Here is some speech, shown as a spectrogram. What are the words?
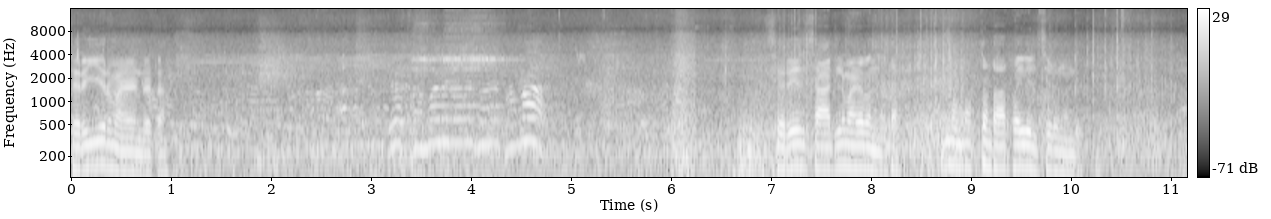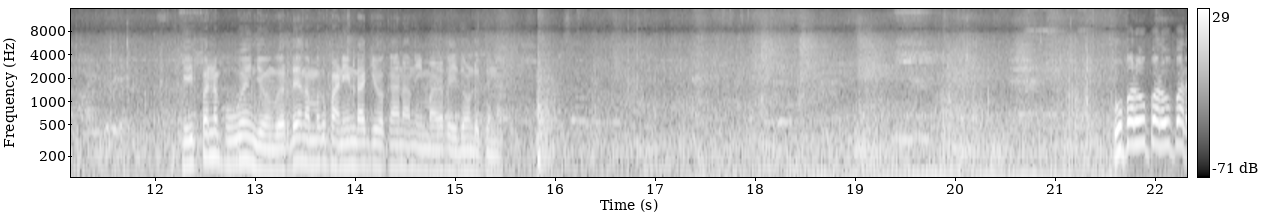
ചെറിയൊരു മഴ ഉണ്ട് കേട്ടോ. ചെറിയ ചാറ്റിൽ മഴ വന്നു കേട്ടോ. മൊത്തം ടാർപ്പായി വലിച്ചിടുന്നുണ്ട്. ഇതിപ്പോൾ തന്നെ പോവുകയും ചെയ്യും. വെറുതെ നമുക്ക് പണി ഉണ്ടാക്കി വെക്കാനാണ് ഈ മഴ പെയ്തുകൊണ്ടിരിക്കുന്നത്. ഊപ്പർ ഊപ്പർ ഊപ്പർ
